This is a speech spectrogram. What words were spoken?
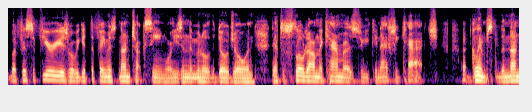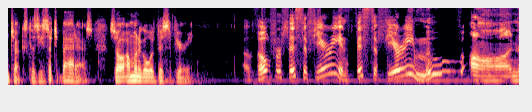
but Fist of Fury is where we get the famous nunchuck scene where he's in the middle of the dojo and they have to slow down the cameras so you can actually catch a glimpse of the nunchucks because he's such a badass. So I'm going to go with Fist of Fury. A vote for Fist of Fury and Fist of Fury move on.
